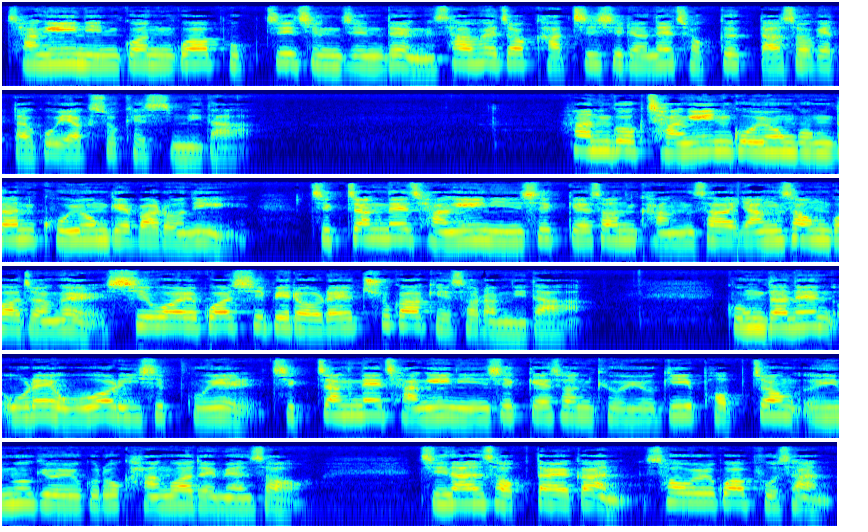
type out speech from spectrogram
장애인 인권과 복지 증진 등 사회적 가치 실현에 적극 나서겠다고 약속했습니다. 한국장애인고용공단 고용개발원이 직장 내 장애인 인식 개선 강사 양성 과정을 10월과 11월에 추가 개설합니다. 공단은 올해 5월 29일 직장 내 장애인 인식 개선 교육이 법정 의무 교육으로 강화되면서 지난 석 달간 서울과 부산,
